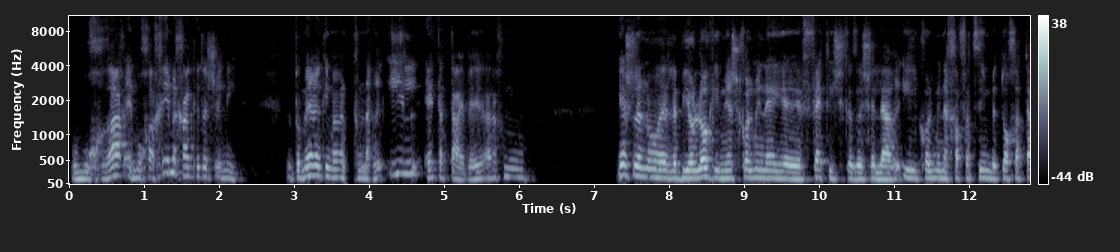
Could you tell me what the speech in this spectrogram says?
הוא מוכרח, הם מוכרחים אחד את השני. זאת אומרת, אם אנחנו נרעיל את התא, ואנחנו... יש לנו, אה, לביולוגים, יש כל מיני אה, פטיש כזה של להרעיל כל מיני חפצים בתוך התא,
